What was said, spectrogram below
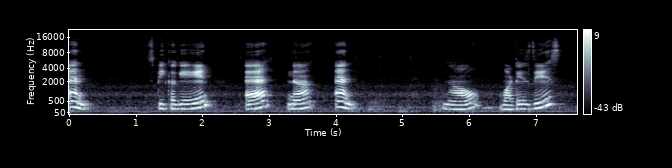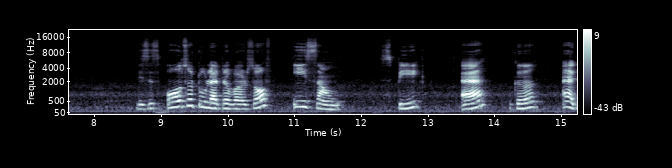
N. Speak again. A, N, N. Now, what is this? This is also two letter words of E sound. Speak a, g, egg.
